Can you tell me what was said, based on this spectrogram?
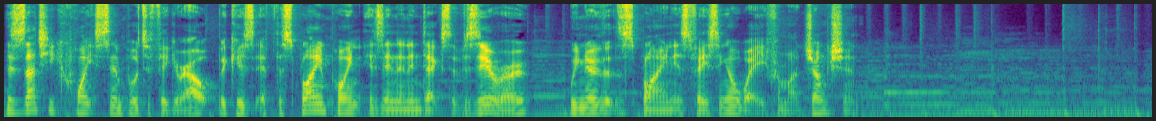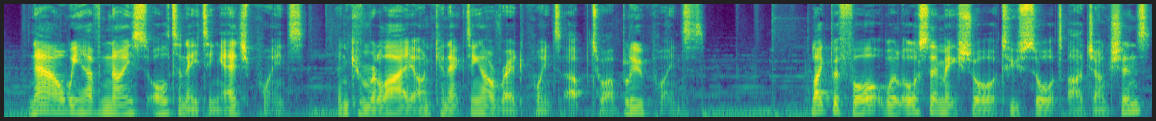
This is actually quite simple to figure out because if the spline point is in an index of 0, we know that the spline is facing away from our junction. Now we have nice alternating edge points and can rely on connecting our red points up to our blue points. Like before, we'll also make sure to sort our junctions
